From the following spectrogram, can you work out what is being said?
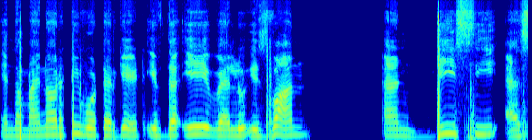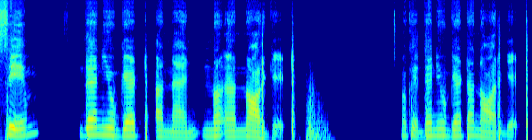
in the minority voter gate if the a value is 1 and b c as same then you get a nor gate. Okay then you get a nor gate.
